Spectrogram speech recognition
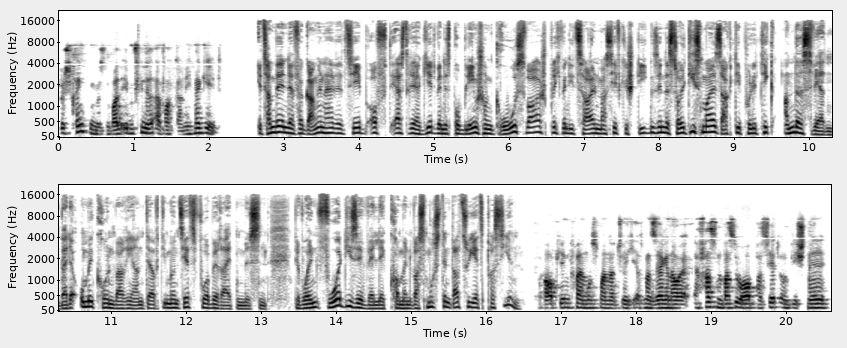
beschränken müssen, weil eben vieles einfach gar nicht mehr geht. Jetzt haben wir in der Vergangenheit der CEB oft erst reagiert, wenn das Problem schon groß war, sprich wenn die Zahlen massiv gestiegen sind. Es soll diesmal, sagt die Politik, anders werden bei der Omikron-Variante, auf die wir uns jetzt vorbereiten müssen. Wir wollen vor diese Welle kommen. Was muss denn dazu jetzt passieren? Auf jeden Fall muss man natürlich erstmal sehr genau erfassen, was überhaupt passiert und wie schnell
